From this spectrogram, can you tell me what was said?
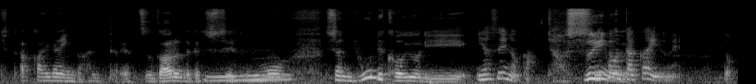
ちょっと赤いラインが入ったやつがあるんだけど、資生堂にも。私は日本で買うより安いのか。日本安いのよ。高いよね、きっと。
